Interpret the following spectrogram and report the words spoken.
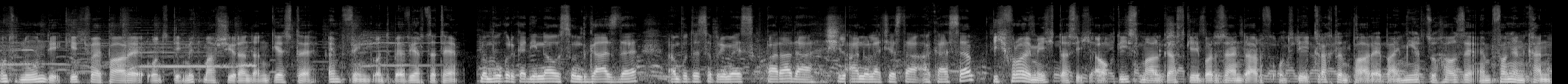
und nun die Kirchweihpaare und die mitmarschierenden Gäste empfing und bewirtete. Mă bucur că din nou sunt gazdă, am putut să primesc parada și anul acesta acasă. Ich freue mich, dass ich auch diesmal Gastgeber sein darf und die Trachtenpaare bei mir zu Hause empfangen kann.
